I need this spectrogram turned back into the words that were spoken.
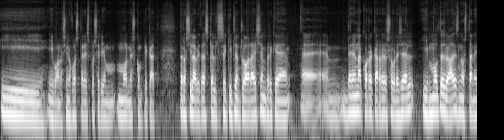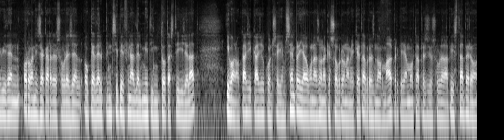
i, i bueno, si no fos per ells pues seria molt més complicat. Però sí, la veritat és que els equips ens ho agraeixen perquè eh, venen a córrer carreres sobre gel i moltes vegades no és tan evident organitzar carreres sobre gel o que del principi al final del míting tot estigui gelat i bueno, quasi, quasi ho aconseguim. Sempre hi ha alguna zona que s'obre una miqueta, però és normal perquè hi ha molta pressió sobre la pista, però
